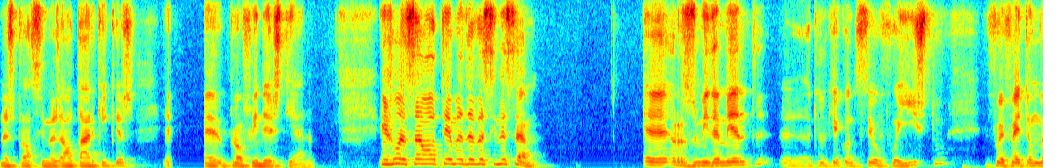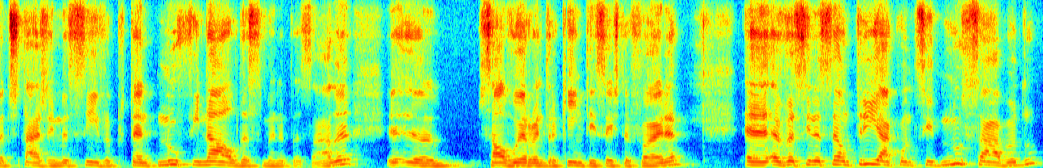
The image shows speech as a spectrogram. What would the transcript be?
nas próximas autárquicas para o fim deste ano. Em relação ao tema da vacinação, eh, resumidamente, eh, aquilo que aconteceu foi isto: foi feita uma testagem massiva, portanto, no final da semana passada, eh, salvo erro entre quinta e sexta-feira. a vacinação teria acontecido no sábado,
